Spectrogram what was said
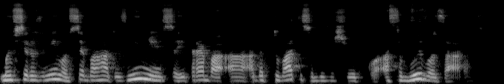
ми всі розуміємо, все багато змінюється, і треба адаптуватися дуже швидко, особливо зараз.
